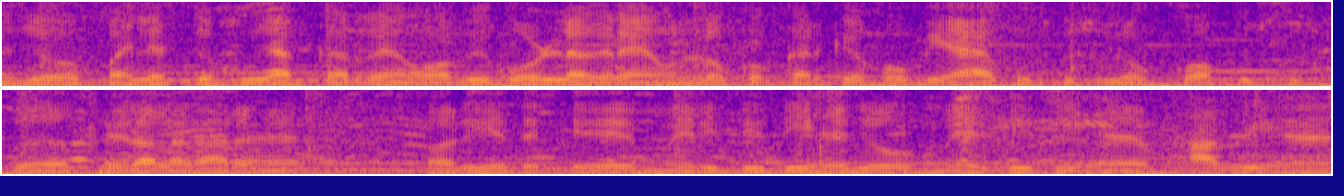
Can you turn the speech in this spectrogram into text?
जो पहले से जो पूजा कर रहे हैं, वो अभी गोल्ड लग रहे हैं, उन लोग को करके हो गया है कुछ कुछ लोग को कुछ कुछ फेरा लगा रहे हैं। और ये देखिए, मेरी दीदी है जो, मेरी दीदी हैं, भाभी हैं,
